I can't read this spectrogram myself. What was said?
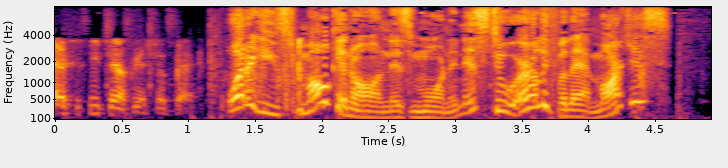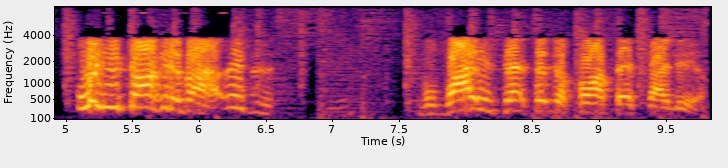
SEC championship game. What are you smoking on this morning? It's too early for that, Marcus. What are you talking about? Is. Why is that such a far fetched idea?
